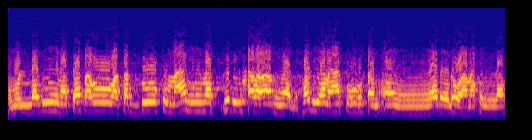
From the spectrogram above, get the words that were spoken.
هم الذين كفروا وصدوكم عن المسجد الحرام والهدي معكوفا أن يبلغ محله.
